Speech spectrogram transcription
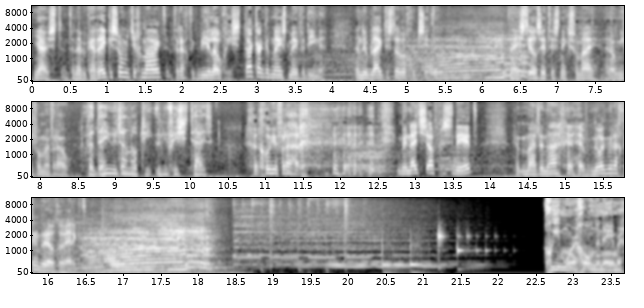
Juist. En toen heb ik een rekensommetje gemaakt. En toen dacht ik biologisch. Daar kan ik het meest mee verdienen. En nu blijkt dus dat we goed zitten. Nee, stilzitten is niks voor mij. En ook niet voor mijn vrouw. Wat deed u dan op die universiteit? Goeie vraag. ik ben netjes afgestudeerd. Maar daarna heb ik nooit meer achter een bureau gewerkt. Goedemorgen ondernemer.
